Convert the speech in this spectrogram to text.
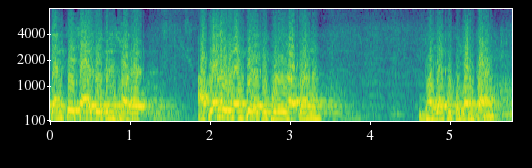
त्यांचे शाळेच्या वतीने स्वागत. आपल्याला विनंती आहे की पुढे आपण ध्वजाचं पूजन करावं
